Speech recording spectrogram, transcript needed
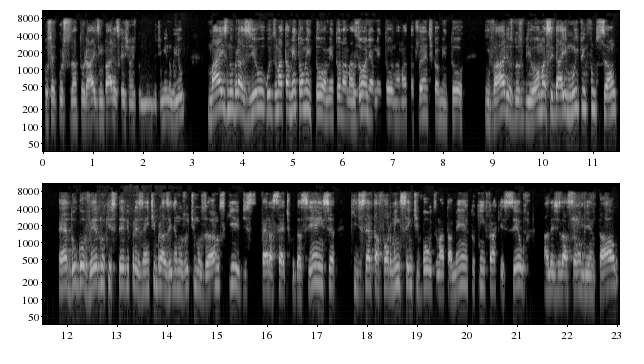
os recursos naturais em várias regiões do mundo diminuiu. Mas no Brasil o desmatamento aumentou, aumentou na Amazônia, aumentou na Mata Atlântica, aumentou em vários dos biomas e daí muito em função é, do governo que esteve presente em Brasília nos últimos anos, que era cético da ciência, que de certa forma incentivou o desmatamento, que enfraqueceu a legislação ambiental.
